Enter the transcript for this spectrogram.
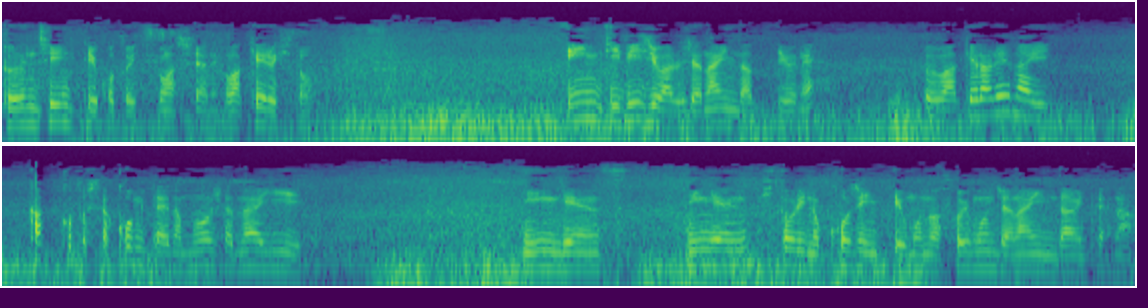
文人っていうことを言ってましたよね。分ける人。インディビジュアルじゃないんだっていうね。分けられない確固とした子みたいなものじゃない人間人間一人の個人っていうものはそういうもんじゃないんだみたいな。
